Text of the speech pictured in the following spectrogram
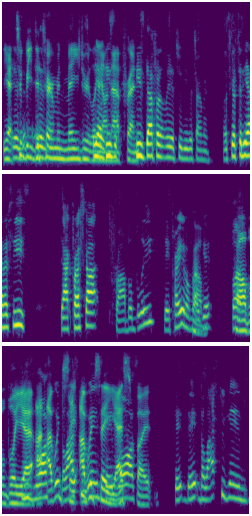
Yeah, is- to be is- determined majorly Yeah, on that front. He's definitely a to be determined. Let's go to the NFC. East. Dak Prescott, probably. They pray him Prob- like it. But Probably, yeah. he's I, I would say I would say yes, lost. but they, they the last two games,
